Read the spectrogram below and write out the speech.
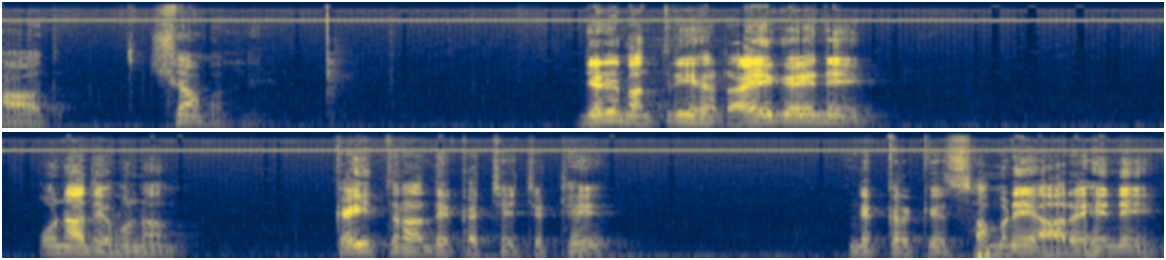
ਆਦ ਸ਼ਾਮਲ ਨੇ। ਜਿਹੜੇ ਮੰਤਰੀ ਹਟਾਏ ਗਏ ਨੇ, ਉਹਨਾਂ ਦੇ ਹੁਣ ਕਈ ਤਰ੍ਹਾਂ ਦੇ ਕੱਚੇ ਚਿੱਠੇ ਨਿਕਲ ਕੇ ਸਾਹਮਣੇ ਆ ਰਹੇ ਨੇ।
